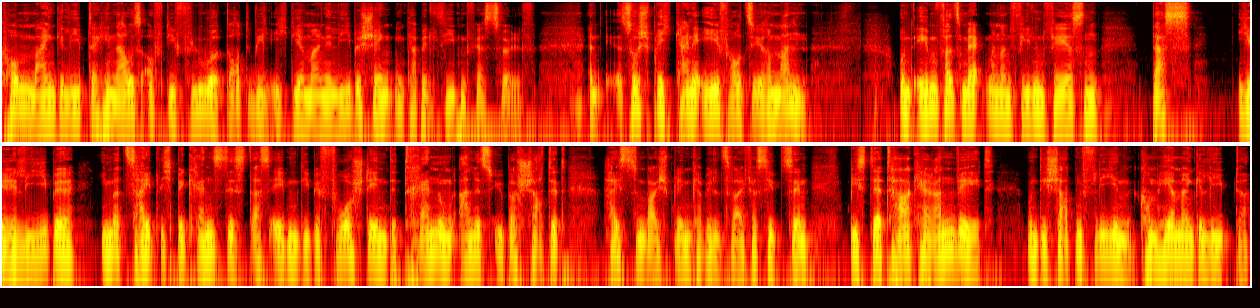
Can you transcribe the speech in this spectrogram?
komm, mein Geliebter, hinaus auf die Flur, dort will ich dir meine Liebe schenken, Kapitel 7, Vers 12. Ähm, so spricht keine Ehefrau zu ihrem Mann. Und ebenfalls merkt man an vielen Versen, dass ihre Liebe immer zeitlich begrenzt ist, dass eben die bevorstehende Trennung alles überschattet, heißt zum Beispiel in Kapitel 2, Vers 17, bis der Tag heranweht und die Schatten fliehen, komm her, mein Geliebter.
